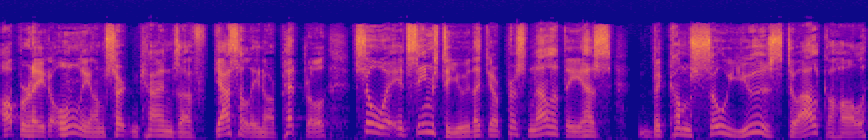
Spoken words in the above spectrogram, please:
operate only on certain kinds of gasoline or petrol, so it seems to you that your personality has become so used to alcohol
